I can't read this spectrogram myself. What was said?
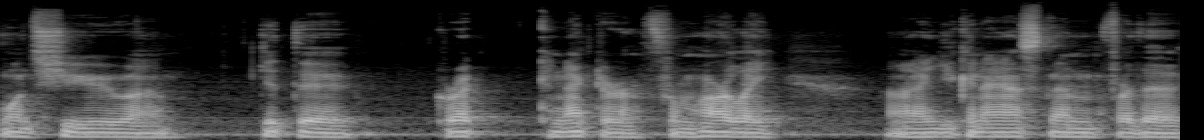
Once you uh, get the correct connector from Harley, uh, you can ask them for the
